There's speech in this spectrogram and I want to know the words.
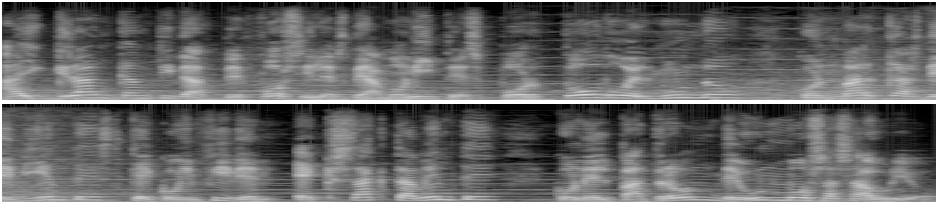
hay gran cantidad de fósiles de amonites por todo el mundo con marcas de dientes que coinciden exactamente con el patrón de un mosasaurio.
